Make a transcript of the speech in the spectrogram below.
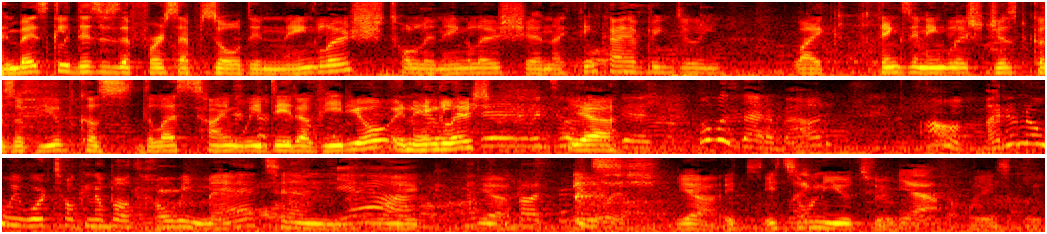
and basically, this is the first episode in English, totally in English, and I think I have been doing like things in English just because of you. Because the last time we did a video in English, We did, we totally yeah. did. What was that about? Oh, I don't know. We were talking about how we met and Yeah, like I think yeah, about It's- English. Yeah, it's it's Like, on YouTube. yeah. basically,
